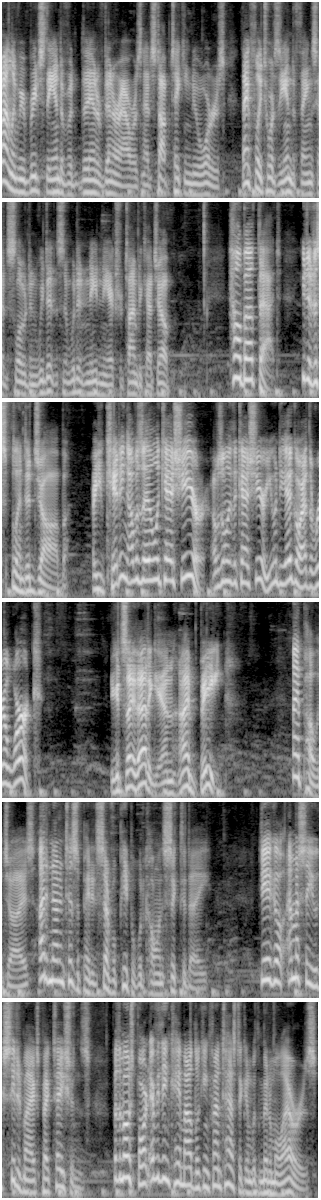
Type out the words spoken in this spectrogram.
Finally, we reached the end of a, the end of dinner hours and had stopped taking new orders. Thankfully, towards the end of things had slowed, and we didn't we didn't need any extra time to catch up. How about that? You did a splendid job. Are you kidding? I was the only cashier. I was only the cashier. You and Diego had the real work. You could say that again. I beat. I apologize. I did not anticipate several people would call in sick today. Diego, I must say you exceeded my expectations. For the most part, everything came out looking fantastic and with minimal errors.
